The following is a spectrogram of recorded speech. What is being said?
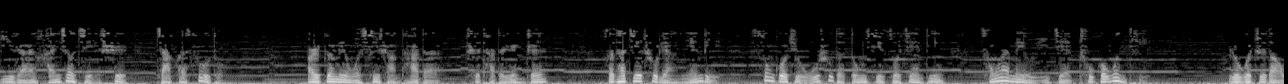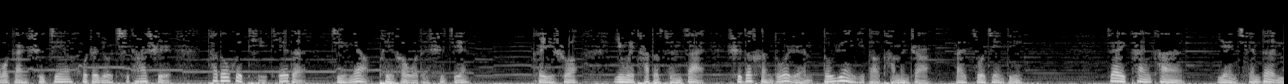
依然含笑解释，加快速度。而更令我欣赏她的是她的认真。和她接触两年里，送过去无数的东西做鉴定。从来没有一件出过问题。如果知道我赶时间或者有其他事，他都会体贴的尽量配合我的时间。可以说，因为他的存在，使得很多人都愿意到他们这儿来做鉴定。再看看眼前的戾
